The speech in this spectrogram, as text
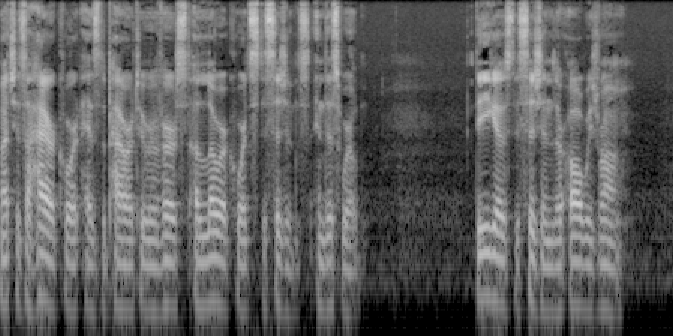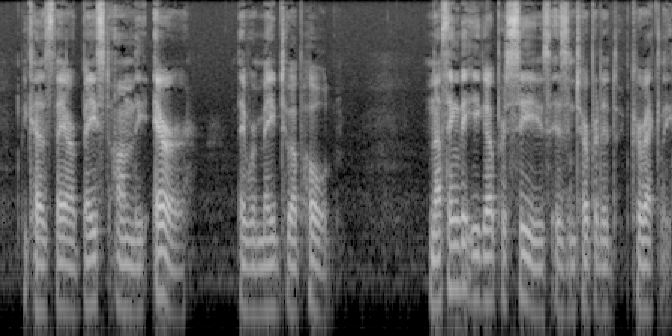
much as a higher court has the power to reverse a lower court's decisions in this world. The ego's decisions are always wrong, because they are based on the error they were made to uphold. Nothing the ego perceives is interpreted correctly.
